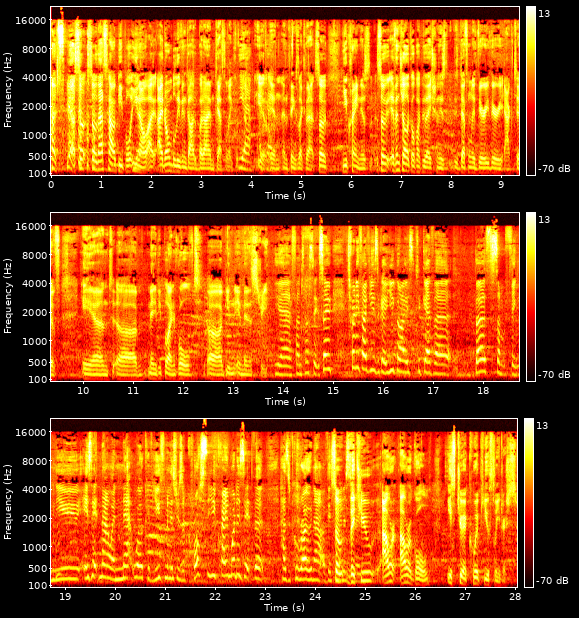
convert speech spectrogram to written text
kind. Yeah. So, so that's how people, you Yeah. know, I, I don't believe in God, but I'm Catholic. Yeah, know, okay. and, and things like that. So Ukraine is so evangelical population is, is definitely very very active, and uh, many people are involved uh, in in ministry. Yeah, fantastic. So, 25 years ago, you guys together birthed something new. Is it now a network of youth ministries across the Ukraine? What is it that has grown out of this So ministry? the two our our goal is to equip youth leaders.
